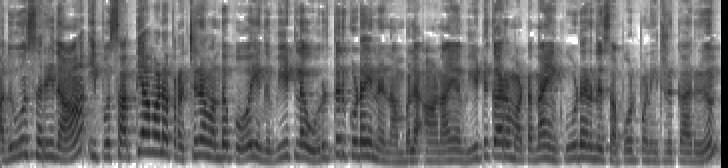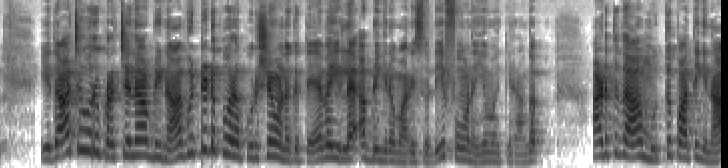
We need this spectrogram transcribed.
அதுவும் சரிதான். இப்போ சத்யாவால் பிரச்சனை வந்தப்போ எங்கள் வீட்டில் ஒருத்தர் கூட என்னை நம்பலை. ஆனால் என் வீட்டுக்காரர் மட்டும் தான் என் கூட இருந்து சப்போர்ட் பண்ணிகிட்ருக்காரு ஏதாச்சும் ஒரு பிரச்சனை அப்படின்னா விட்டுட்டு போகிற புருஷன் உனக்கு தேவையில்லை. அப்படிங்கிற மாதிரி சொல்லி ஃபோனையும் வைக்கிறாங்க. அடுத்ததாக முத்து பார்த்தீங்கன்னா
